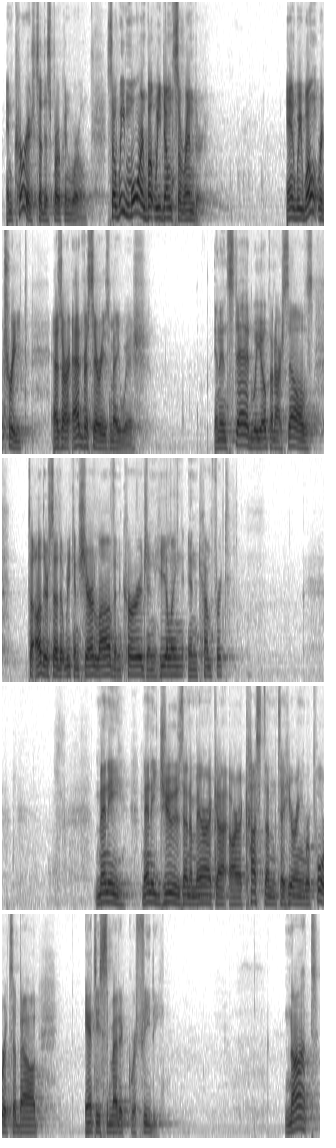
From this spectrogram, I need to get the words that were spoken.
and courage to this broken world. So we mourn, but we don't surrender. And we won't retreat as our adversaries may wish. And instead, we open ourselves to others so that we can share love and courage and healing and comfort. Many, many Jews in America are accustomed to hearing reports about anti Semitic graffiti. Not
